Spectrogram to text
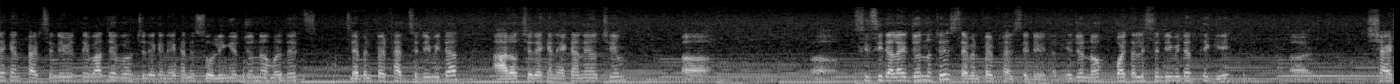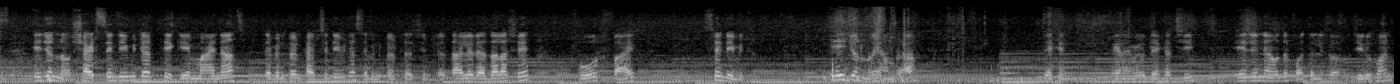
দেখেন ফাইভ সেন্টিমিটার থেকে বাদ যাবে হচ্ছে, দেখেন, এখানে সোলিং এর জন্য আমাদের সেভেন পয়েন্ট ফাইভ সেন্টিমিটার আর হচ্ছে, দেখেন, এখানে হচ্ছে সিসি ডালাইয়ের জন্য হচ্ছে সেভেন পয়েন্ট ফাইভ সেন্টিমিটার জন্য পঁয়তাল্লিশ সেন্টিমিটার থেকে ষাট এই জন্য ষাট সেন্টিমিটার থেকে minus seven point five centimetre seven point five centimetre তাহলে রেজাল্ট আসে ফোর ফাইভ সেন্টিমিটার এই জন্যই আমরা দেখেন, এখানে আমি দেখাচ্ছি এই জন্য আমাদের পঁয়তাল্লিশ zero point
